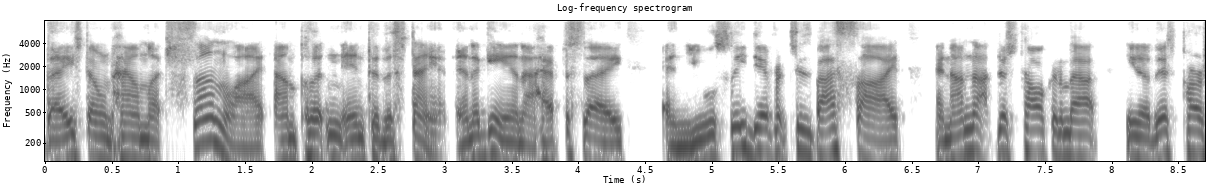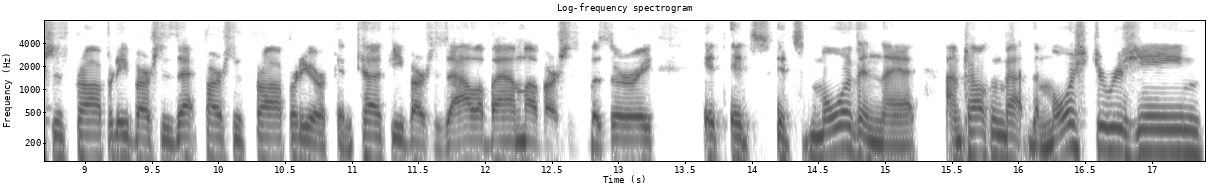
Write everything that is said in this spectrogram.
based on how much sunlight I'm putting into the stand. And again, I have to say, and you will see differences by site. And I'm not just talking about, you know, this person's property versus that person's property or Kentucky versus Alabama versus Missouri. It, it's it's more than that. I'm talking about the moisture regime,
